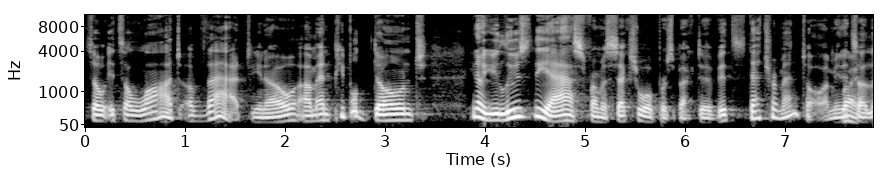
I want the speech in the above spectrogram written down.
So it's a lot of that, you know. Um, and people don't. You know, you lose the ass from a sexual perspective. It's detrimental. I mean, it's a, Right.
